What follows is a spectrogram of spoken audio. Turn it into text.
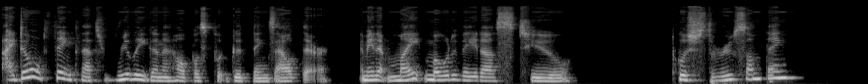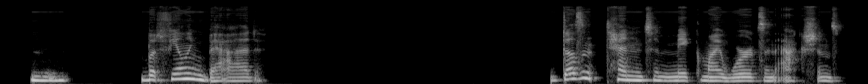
I don't think that's really going to help us put good things out there. I mean, it might motivate us to push through something, mm-hmm. but feeling bad doesn't tend to make my words and actions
